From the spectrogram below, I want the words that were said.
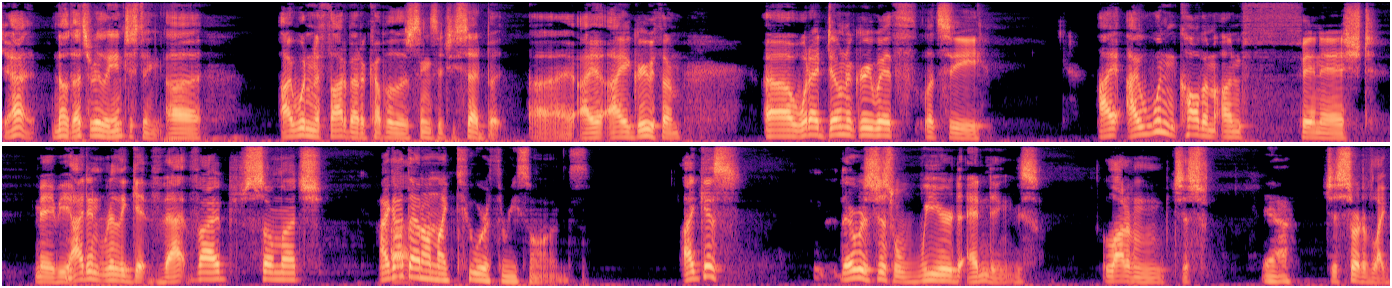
Yeah, no, that's really interesting. Uh, I wouldn't have thought about a couple of those things that you said, but uh, I I agree with them. Uh, what I don't agree with, let's see, I I wouldn't call them unfinished. Maybe I didn't really get that vibe so much. I got Uh, that on like two or three songs. I guess there was just weird endings. A lot of them just Yeah, just sort of like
